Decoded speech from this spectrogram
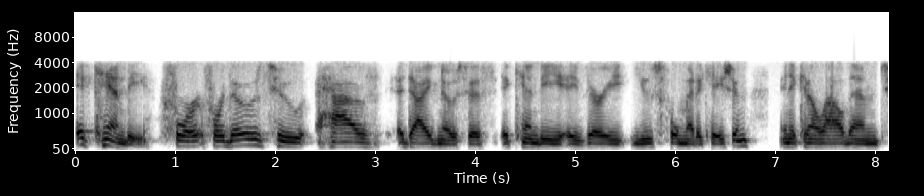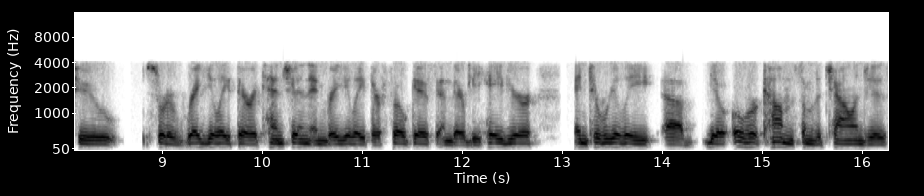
It can be. For for those who have a diagnosis, it can be a very useful medication and it can allow them to sort of regulate their attention and regulate their focus and their behavior and to really uh, you know overcome some of the challenges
